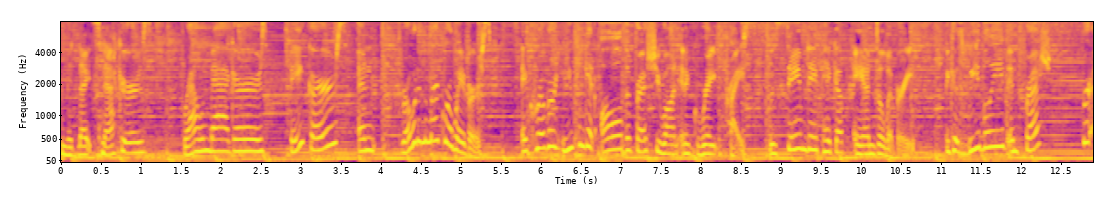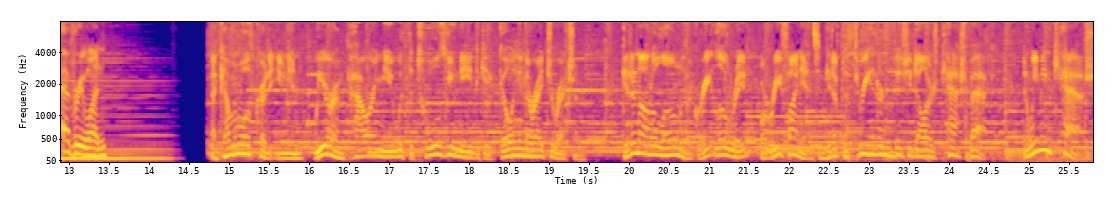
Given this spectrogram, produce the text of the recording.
midnight snackers, brown baggers, bakers, and throw it in the microwavers. At Kroger, you can get all the fresh you want at a great price with same day pickup and delivery. Because we believe in fresh for everyone. At Commonwealth Credit Union, we are empowering you with the tools you need to get going in the right direction. Get an auto loan with a great low rate or refinance and get up to $350 cash back. And we mean cash,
